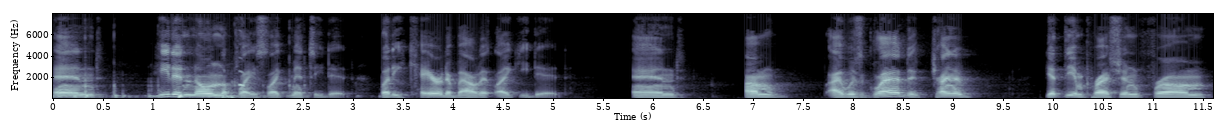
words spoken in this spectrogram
and he didn't own the place like Mitzi did, but he cared about it like he did, and I'm. I was glad to kind of get the impression from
